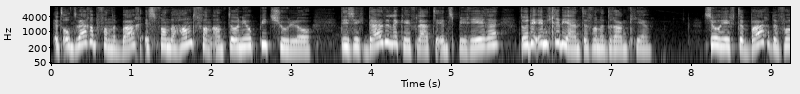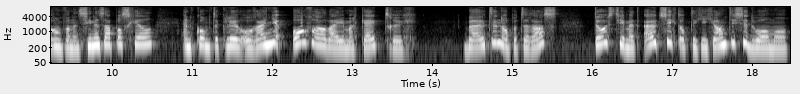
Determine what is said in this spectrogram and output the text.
Het ontwerp van de bar is van de hand van Antonio Picciullo, die zich duidelijk heeft laten inspireren door de ingrediënten van het drankje. Zo heeft de bar de vorm van een sinaasappelschil en komt de kleur oranje overal waar je maar kijkt terug. Buiten, op het terras, toost je met uitzicht op de gigantische Duomo,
